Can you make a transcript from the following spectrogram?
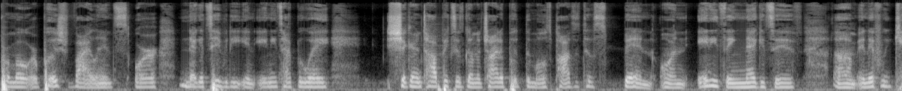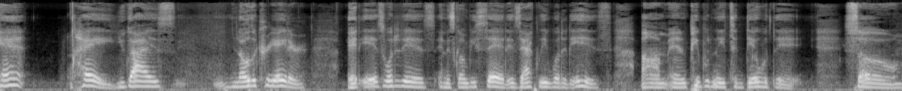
promote or push violence or negativity in any type of way. Sugar and Topics is going to try to put the most positive spin on anything negative. Um, and if we can't, hey, you guys know the creator. It is what it is, and it's going to be said exactly what it is. Um, and people need to deal with it. So,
